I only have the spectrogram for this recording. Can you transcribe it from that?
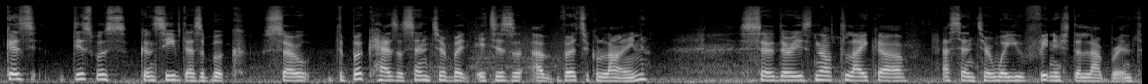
because this was conceived as a book. So the book has a center, but it is a, vertical line. So there is not like a, a center where you finish the labyrinth.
